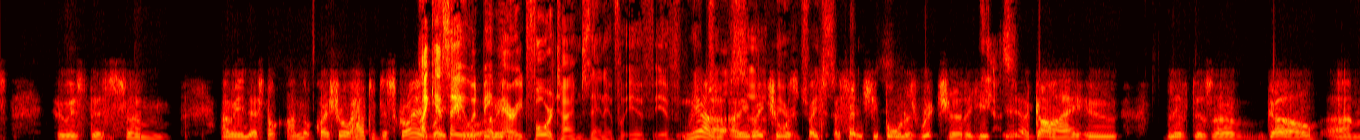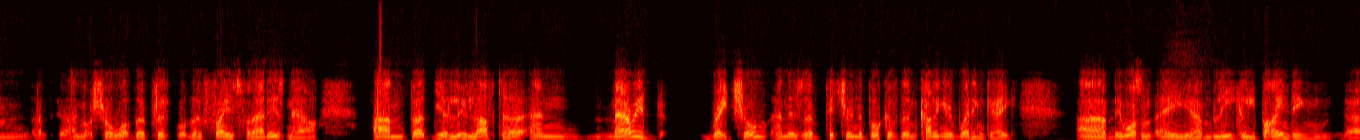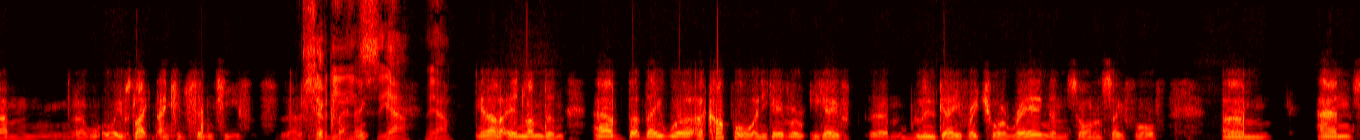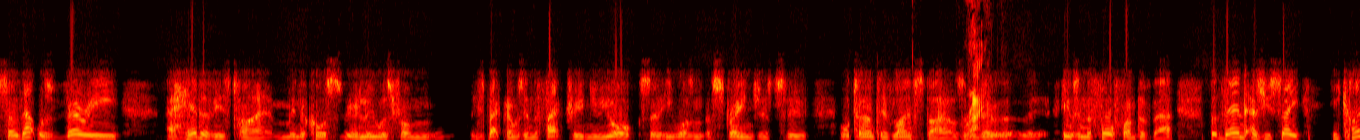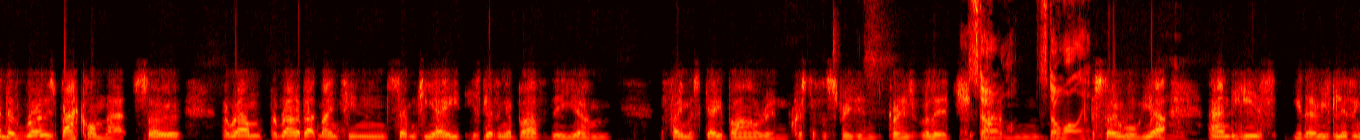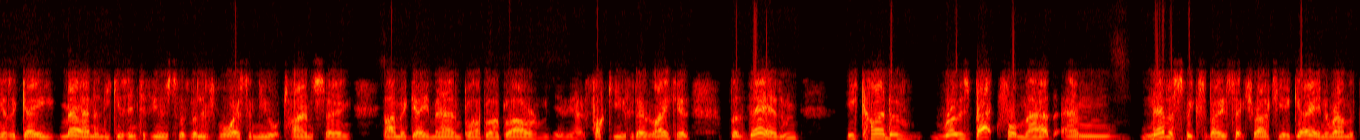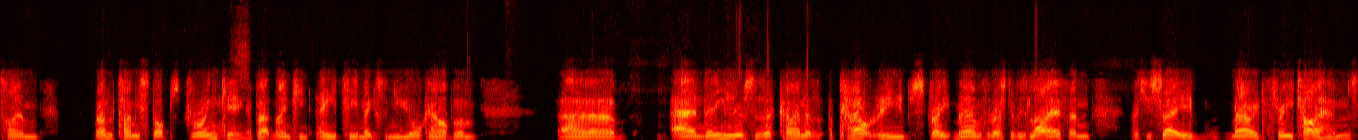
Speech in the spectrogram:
who is this. Um, I mean, it's not. I'm not quite sure how to describe. i guess he Rachel. would be I mean, married four times then if if if Yeah, I mean, uh, Rachel was essentially born as Richard, he, Yes. a guy who lived as a girl. Um, I'm not sure what the what the phrase for that is now, um, but yeah, Lou loved her and married Rachel. And there's a picture in the book of them cutting a wedding cake. Um, it wasn't a um, legally binding. Um, uh, it was like 1976, I think. 70s. Yeah, yeah. Yeah, in London. Uh, but they were a couple, and he gave her, he gave um, Lou gave Rachel a ring, and so on and so forth. Um, and so that was very ahead of his time. I mean, of course, you know, Lou was from his background was in the factory in New York, so he wasn't a stranger to alternative lifestyles. I mean, Right. they he was in the forefront of that. But then, as you say, he kind of rose back on that. So around around about 1978, he's living above the um, the famous gay bar in Christopher Street in Greenwich Village. Stonewall, um, Stonewall Stonewall, yeah. Mhm. And he's, you know, he's living as a gay man, and he gives interviews to the Village Voice and New York Times saying, "I'm a gay man," blah blah blah, and you know, fuck you if you don't like it. But then he kind of rose back from that and never speaks about his sexuality again. Around the time, around the time he stops drinking, about 1980, makes the New York album. Uh, and then he lives as a kind of apparently straight man for the rest of his life. And as you say, married three times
